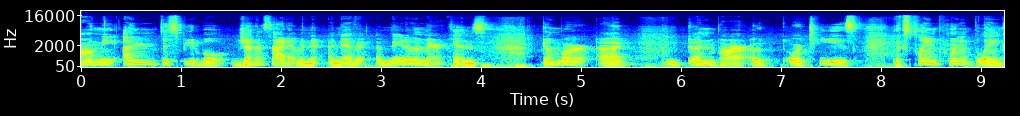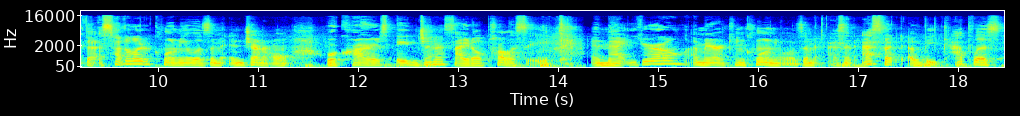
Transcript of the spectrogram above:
on the undisputable genocide of, of Native Americans, Dunbar, uh, Dunbar Ortiz explained point blank that settler colonialism in general requires a genocidal policy, and that Euro American colonialism, as an aspect of the capitalist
